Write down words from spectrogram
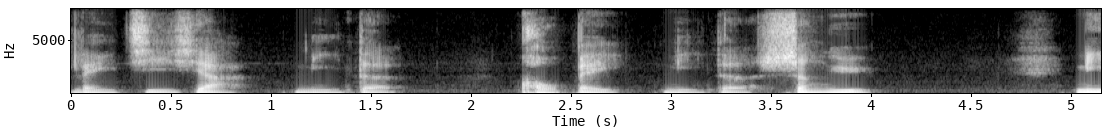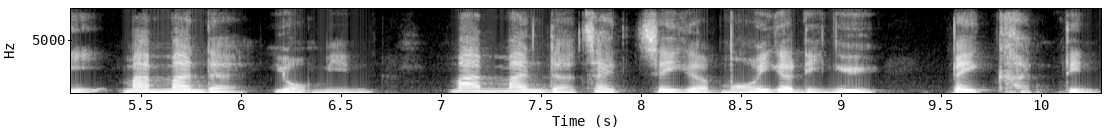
累积下你的口碑、你的声誉，你慢慢的有名，慢慢的在这个某一个领域被肯定。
